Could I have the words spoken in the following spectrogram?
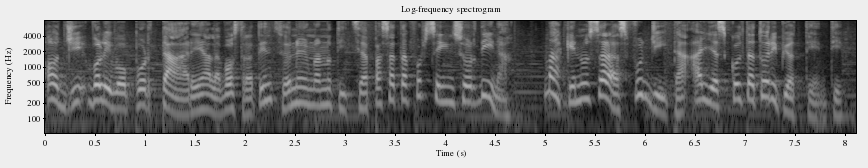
Oggi volevo portare alla vostra attenzione una notizia passata forse in sordina, ma che non sarà sfuggita agli ascoltatori più attenti.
